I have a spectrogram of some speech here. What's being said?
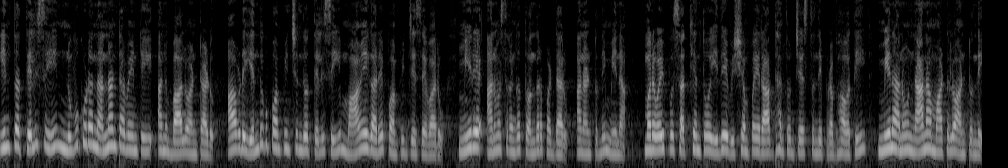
ఇంత తెలిసి నువ్వు కూడా నన్నంటావేంటి? అని బాలు అంటాడు. ఆవిడ ఎందుకు పంపించిందో తెలిసి మామయ్య గారే పంపించేసేవారు. మీరే అనవసరంగా తొందరపడ్డారు అనంటుంది మీనా. మరోవైపు సత్యంతో ఇదే విషయంపై రాద్ధాంతం చేస్తుంది ప్రభావతి. మీనాను నానా మాటలో అంటుంది.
